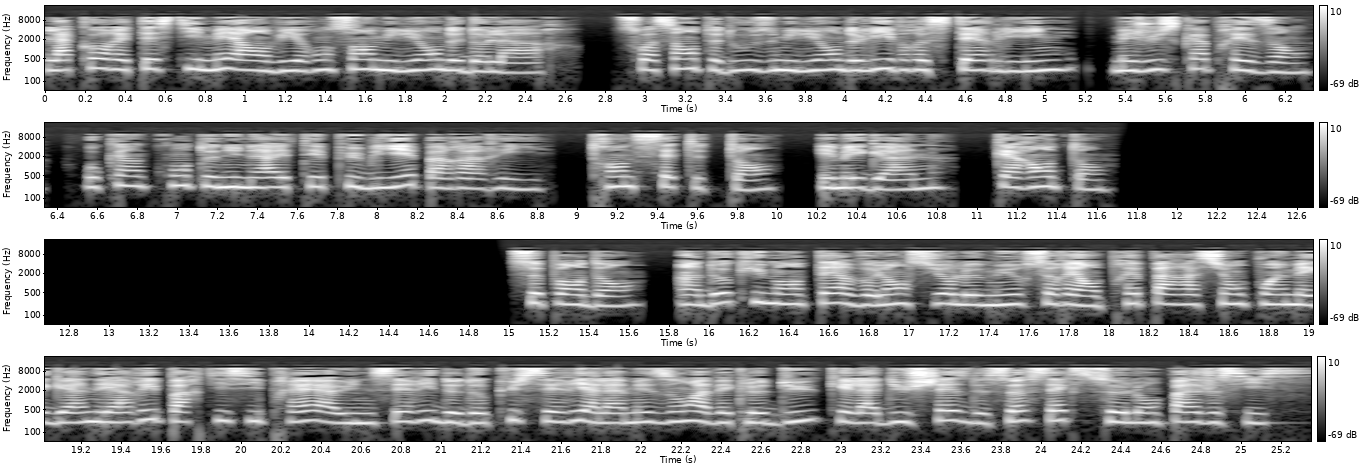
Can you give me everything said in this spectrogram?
L'accord est estimé à environ 100 millions de dollars, 72 millions de livres sterling, mais jusqu'à présent, aucun contenu n'a été publié par Harry, 37 ans, et Meghan, 40 ans. Cependant, un documentaire volant sur le mur serait en préparation. Meghan et Harry participeraient à une série de docu-séries à la maison avec le duc et la duchesse de Sussex selon page 6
